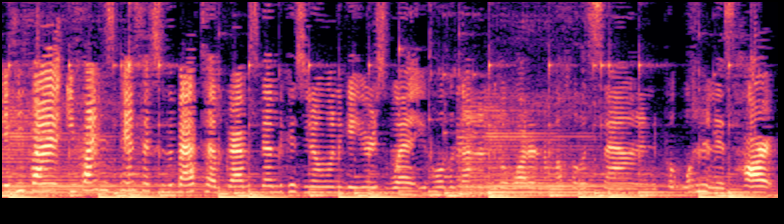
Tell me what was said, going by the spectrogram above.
If you find you find his pants next to the bathtub, grab his gun because you don't want to get yours wet. You hold the gun under the water to muffle the sound, and you put one in his heart.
